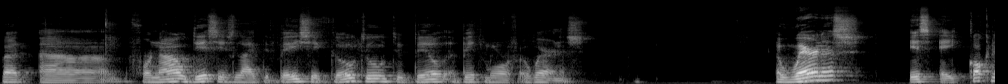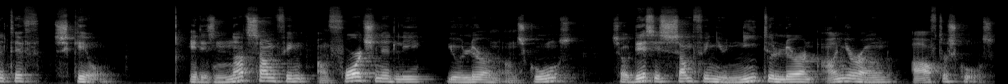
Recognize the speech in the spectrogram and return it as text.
But um, for now, this is like the basic go-to to build a bit more of awareness. Awareness is a cognitive skill. It is not something, unfortunately, you learn on schools. So this is something you need to learn on your own after schools.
